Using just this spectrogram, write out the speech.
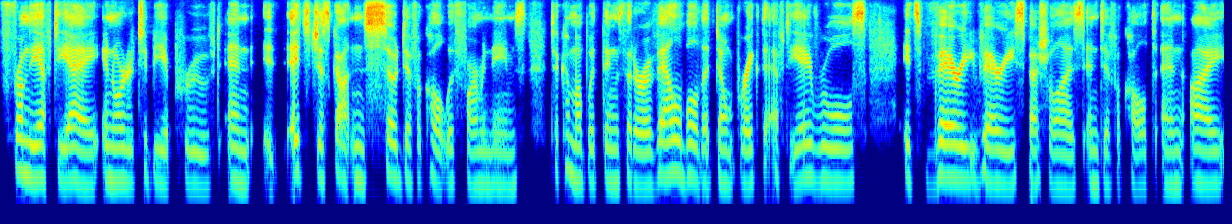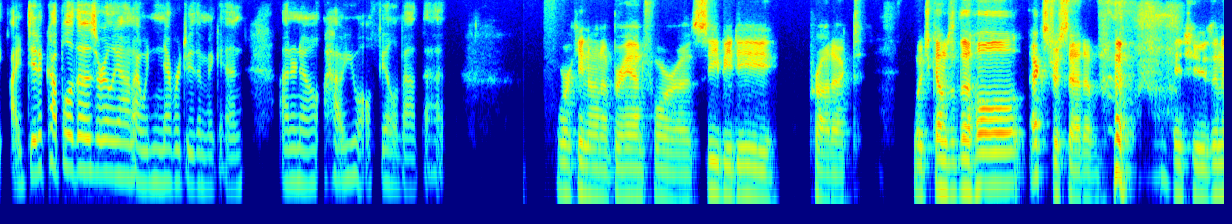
from the FDA in order to be approved. And it, it's just gotten so difficult with pharma names to come up with things that are available that don't break the FDA rules. It's very, very specialized and difficult. And I, I did a couple of those early on. I would never do them again. I don't know how you all feel about that. Working on a brand for a CBD product, which comes with a whole extra set of issues, and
